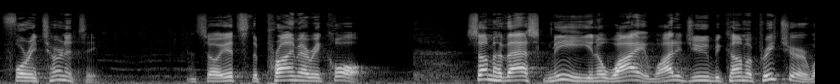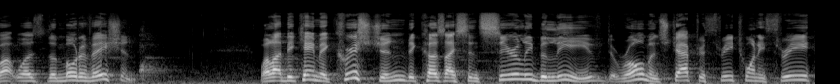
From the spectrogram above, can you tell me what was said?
for eternity. And so it's the primary call. Some have asked me, you know, why, why did you become a preacher? What was the motivation? Well, I became a Christian because I sincerely believed Romans chapter 3.23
